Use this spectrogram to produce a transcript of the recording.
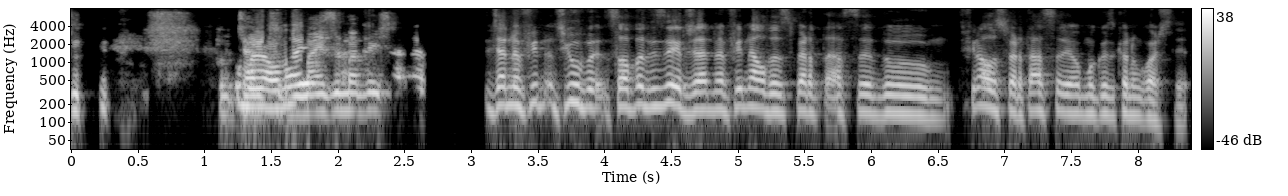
Portanto, Neuer, mais uma vez. Já na final, desculpa, só para dizer, já na final da Supertaça do. Final da Supertaça é uma coisa que eu não gosto de ter.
